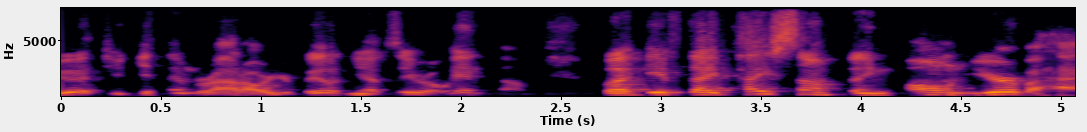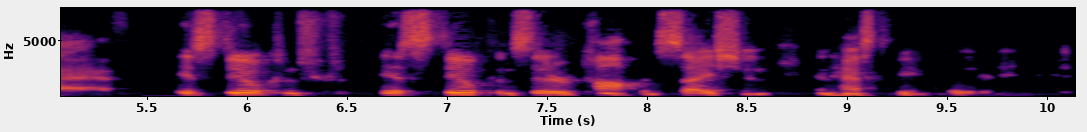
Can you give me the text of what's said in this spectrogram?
do it. You get them to write all your bills and you have zero income. But if they pay something on your behalf, it's still con- it's still considered compensation and has to be included in your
